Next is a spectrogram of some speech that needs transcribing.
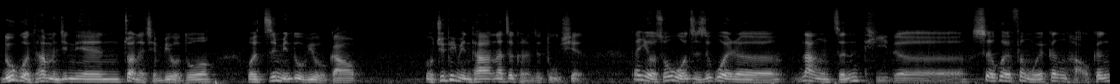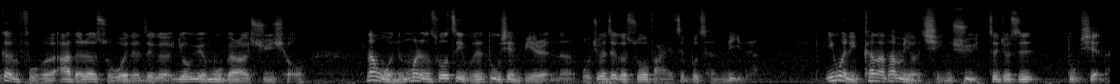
如果他们今天赚的钱比我多，或者知名度比我高，我去批评他，那这可能是度线。但有时候我只是为了让整体的社会氛围更好，跟更符合阿德勒所谓的这个优越目标的需求。那我能不能说自己不是度线别人呢？我觉得这个说法也是不成立的，因为你看到他们有情绪，这就是度线了。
